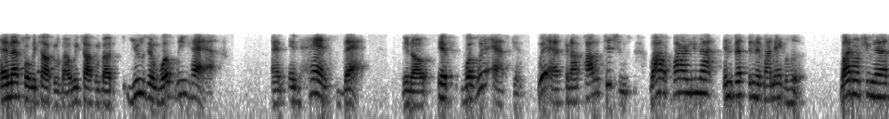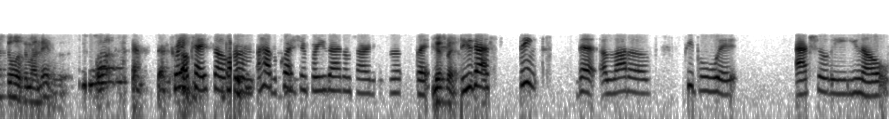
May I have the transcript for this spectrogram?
And that's what we're talking about. We're talking about using what we have and enhance that. You know, if what we're asking, we're asking our politicians, why why are you not investing in my neighborhood? Why don't you have stores in my neighborhood? Well, that's, that's crazy. Okay, so um, I have a question for you guys. I'm sorry to interrupt, but yes, ma'am. do you guys think that a lot of people would actually, you know,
